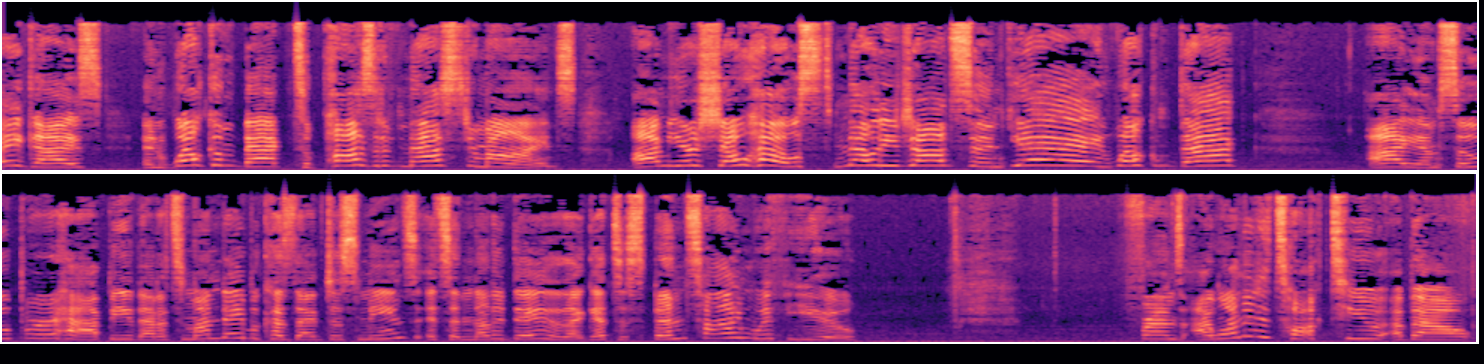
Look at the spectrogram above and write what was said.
Hey guys, and welcome back to Positive Masterminds. I'm your show host, Melody Johnson. Yay! Welcome back. I am super happy that it's Monday because that just means it's another day that I get to spend time with you. Friends, I wanted to talk to you about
